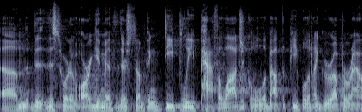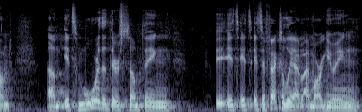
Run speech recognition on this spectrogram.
um, th- this sort of argument that there's something deeply pathological about the people that I grew up around. Um, it's more that there's something, it's, it's, it's effectively, I'm, I'm arguing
